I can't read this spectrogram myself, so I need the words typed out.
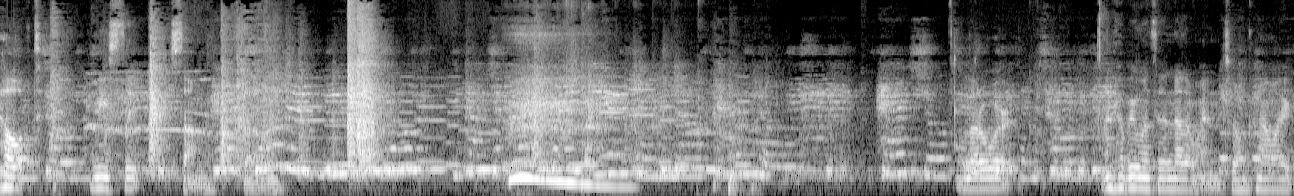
helped me sleep some. So. a lot of work. And hubby wants another one, so I'm kind of like,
